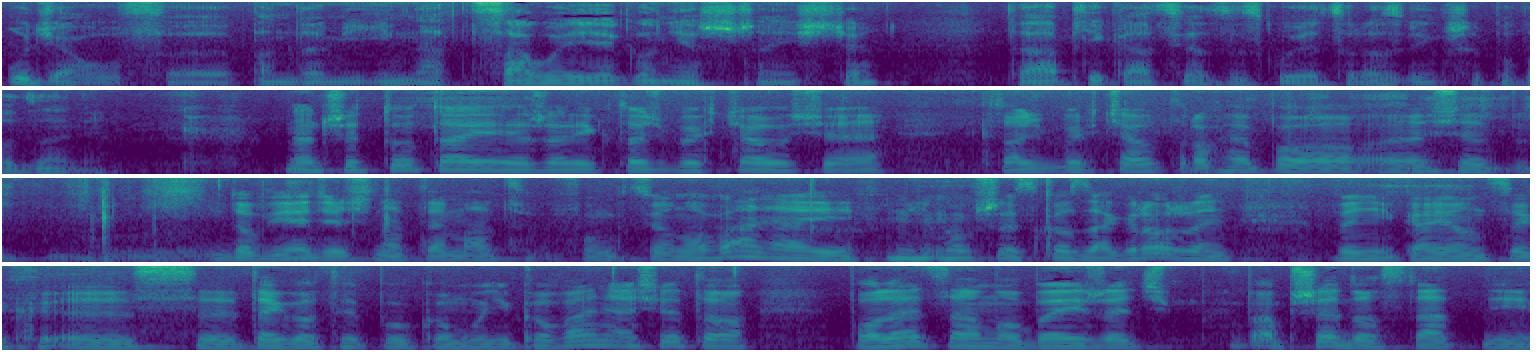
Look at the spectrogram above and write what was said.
udział w e, pandemii i na całe jego nieszczęście ta aplikacja zyskuje coraz większe powodzenie. Znaczy tutaj, jeżeli ktoś by chciał się, ktoś by chciał trochę po, e, się dowiedzieć na temat funkcjonowania i mimo wszystko zagrożeń wynikających e, z tego typu komunikowania się, to polecam obejrzeć chyba przedostatni,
